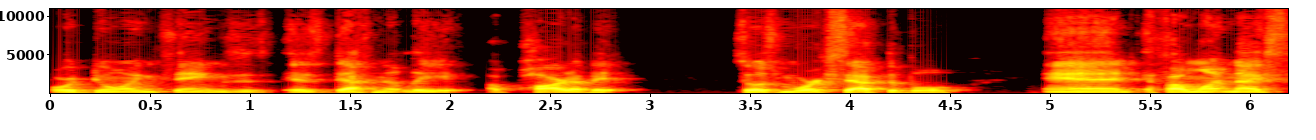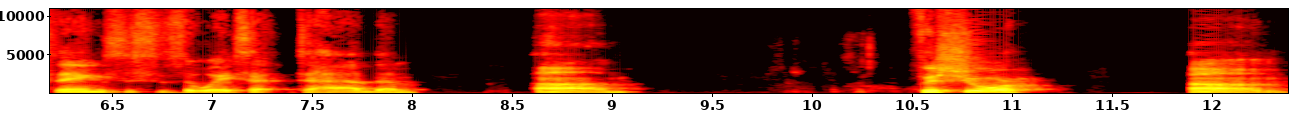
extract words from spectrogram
or doing things is is definitely a part of it. So it's more acceptable. And if I want nice things, this is the way to to have them. Um, for sure. Um,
